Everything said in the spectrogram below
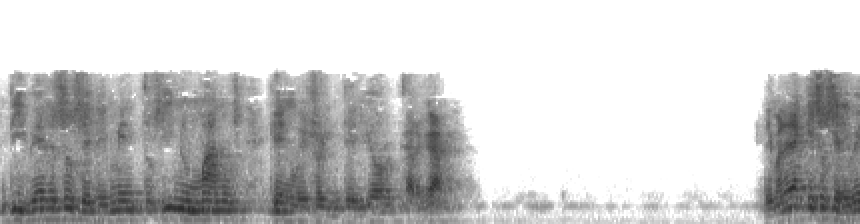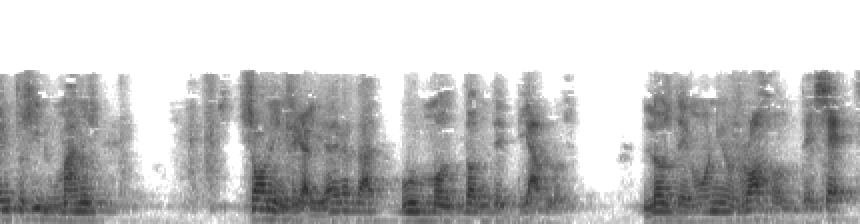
diversos elementos inhumanos que en nuestro interior cargamos. De manera que esos elementos inhumanos son en realidad de verdad un montón de diablos, los demonios rojos de Set,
